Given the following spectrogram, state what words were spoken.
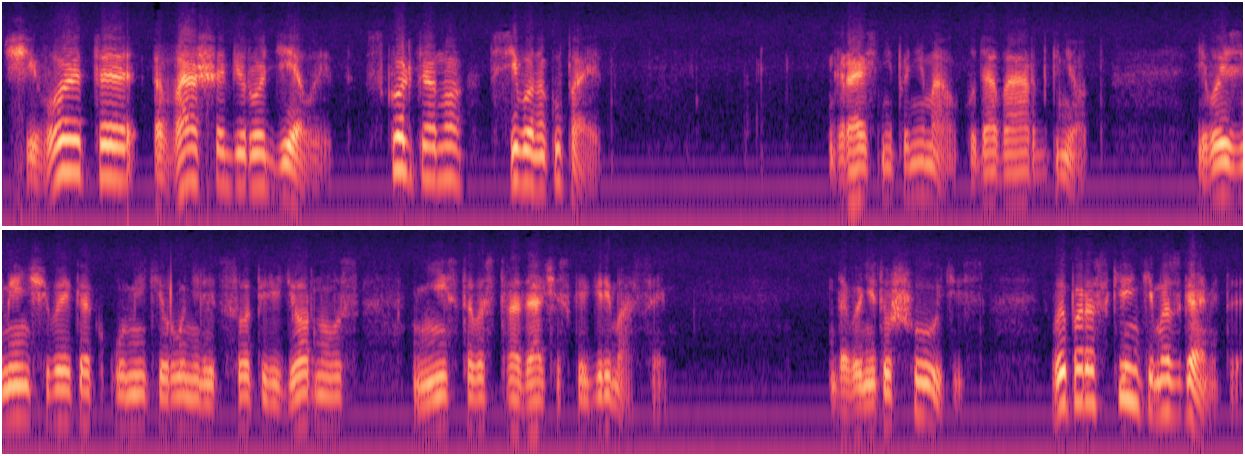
чего это ваше бюро делает? Сколько оно всего накупает? Грайс не понимал, куда Вард гнет. Его изменчивое, как у Микки Руни, лицо передернулось неистово-страдальческой гримасой. «Да вы не тушуйтесь. Вы пораскиньте мозгами-то.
